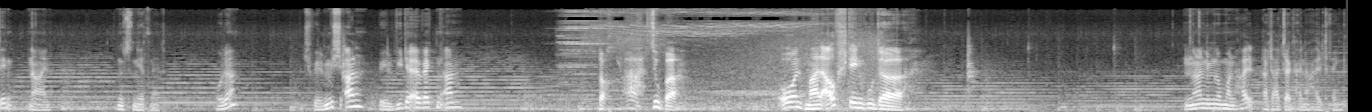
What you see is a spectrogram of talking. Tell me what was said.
den... Nein. Funktioniert nicht. Oder? Ich wähle mich an, wähle Wiedererwecken an. Doch, ah, super. Und mal aufstehen, Guter. Na, nimm doch mal einen Halt. Ah, da hat ja keine Heiltränke.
